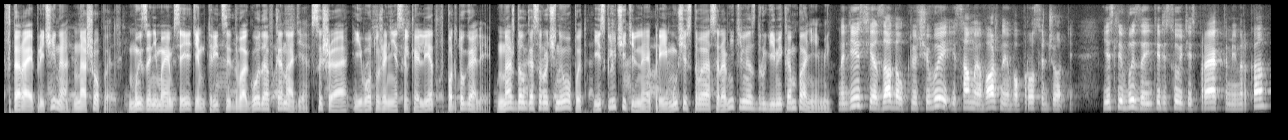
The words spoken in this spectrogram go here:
Вторая причина — наш опыт. Мы занимаемся этим 32 года в Канаде, в США и вот уже несколько лет в Португалии. Наш долгосрочный опыт — исключительное преимущество сравнительно с другими компаниями. Надеюсь, я задал ключевые и самые важные вопросы Джорди. Если вы заинтересуетесь проектами Меркан,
